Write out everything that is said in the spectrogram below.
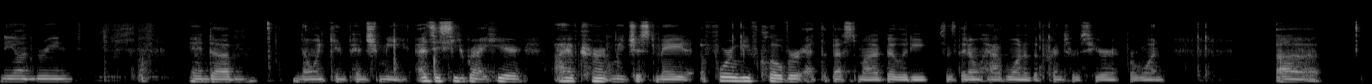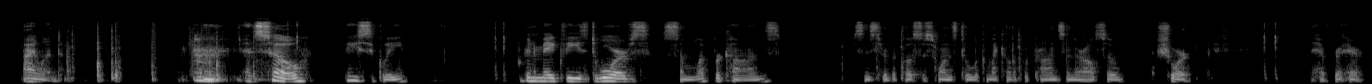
neon green, and um, no one can pinch me. As you see right here, I have currently just made a four-leaf clover at the best of my ability, since they don't have one of the printers here for one uh, island. and so, basically, we're going to make these dwarves some leprechauns, since they're the closest ones to looking like leprechauns, and they're also short. They have red hair.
